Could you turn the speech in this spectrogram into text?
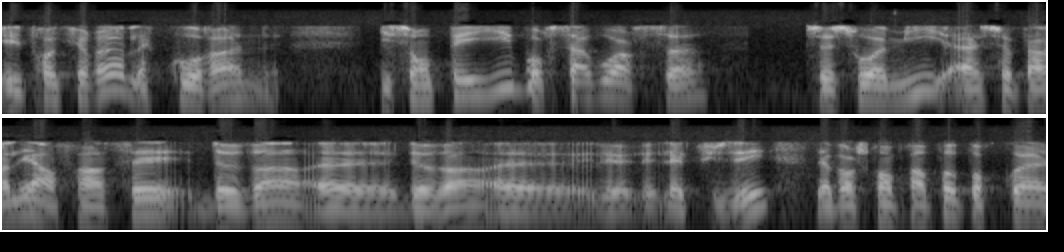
et le procureur de la couronne, qui sont payés pour savoir ça, se soient mis à se parler en français devant euh, devant euh, l'accusé. D'abord, je comprends pas pourquoi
